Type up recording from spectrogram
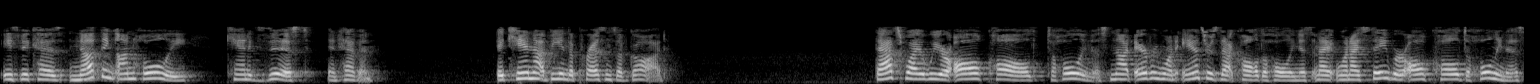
is because nothing unholy can exist in heaven. It cannot be in the presence of God. That's why we are all called to holiness. Not everyone answers that call to holiness. And I, when I say we're all called to holiness,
